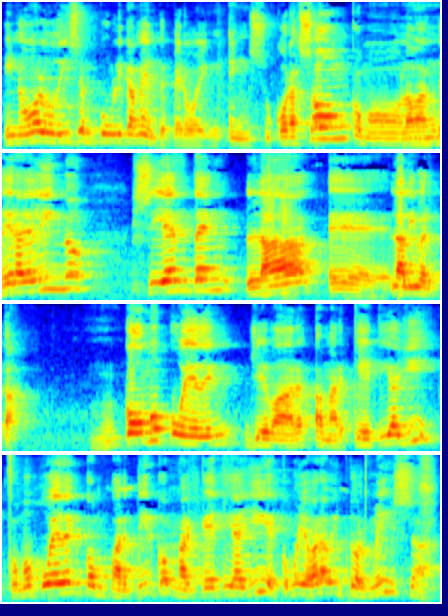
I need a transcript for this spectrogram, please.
Y no lo dicen públicamente, pero en, en su corazón, como la bandera del himno, sienten la, eh, la libertad. ¿Cómo pueden llevar a Marchetti allí? ¿Cómo pueden compartir con Marchetti allí? Es como llevar a Víctor Mesa.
